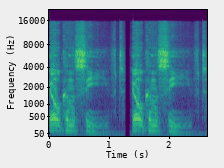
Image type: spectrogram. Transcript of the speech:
ill-conceived, ill-conceived,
